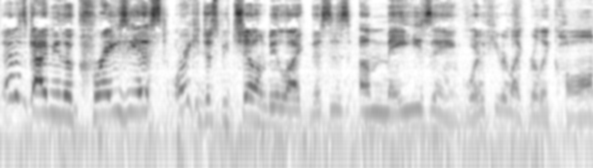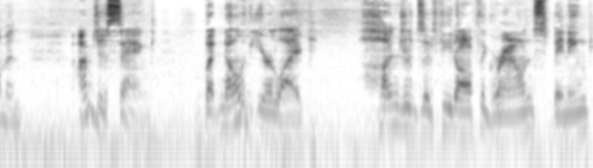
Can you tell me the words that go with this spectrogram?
That has got to be the craziest. Or you could just be chill and be like, this is amazing. What if you're like really calm and I'm just saying. But know that you're like hundreds of feet off the ground, spinning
